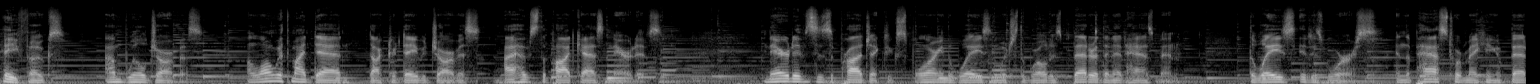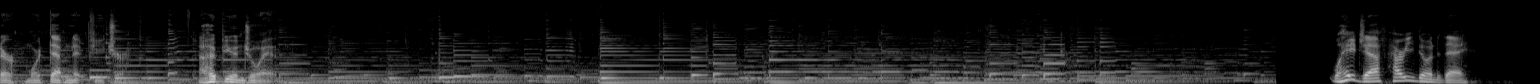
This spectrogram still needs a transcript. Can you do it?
Hey, folks. I'm Will Jarvis. Along with my dad, Dr. David Jarvis, I host the podcast Narratives. Narratives is a project exploring the ways in which the world is better than it has been, the ways it is worse, and the paths toward making a better, more definite future. I hope you enjoy it. Hey, Geoff, how are you doing today?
